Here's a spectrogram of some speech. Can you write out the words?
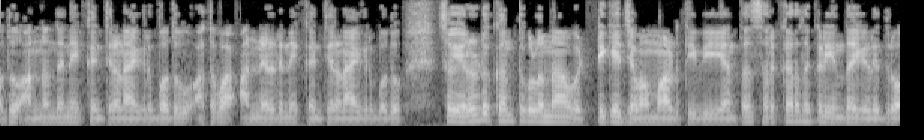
ಅದು ಹನ್ನೊಂದನೇ ಕಂತಿನ ಆಗಿರ್ಬೋದು ಅಥವಾ ಹನ್ನೆರಡನೇ ಕಂತಿನ ಆಗಿರ್ಬೋದು. ಸೊ ಎರಡು ಕಂತುಗಳನ್ನ ಒಟ್ಟಿಗೆ ಜಮಾ ಮಾಡ್ತೀವಿ ಅಂತ ಸರ್ಕಾರದ ಕಡೆಯಿಂದ ಹೇಳಿದರು.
